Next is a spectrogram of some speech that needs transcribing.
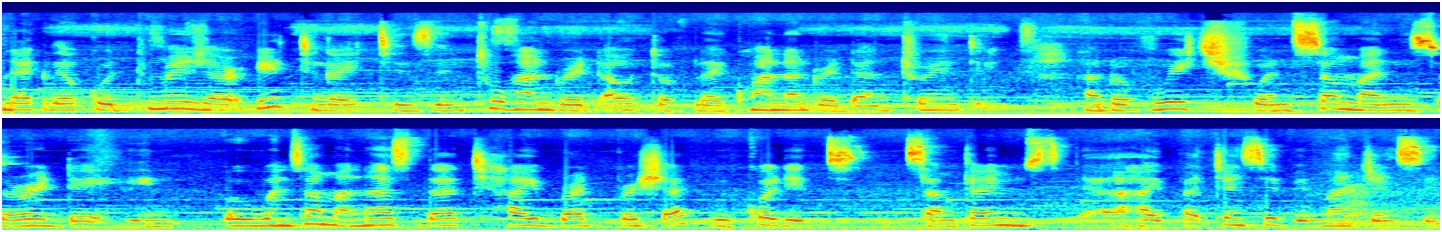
Like they could measure it it is in 200 out of like 120 and of which when someone is already in when someone has that high blood pressure we call it sometimes a hypertensive emergency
